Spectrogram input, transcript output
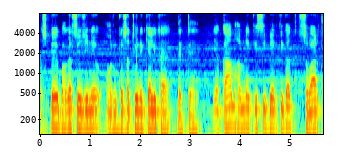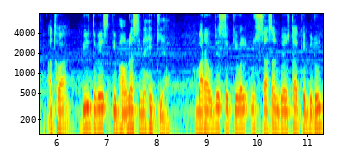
उस पर भगत सिंह जी ने और उनके साथियों ने क्या लिखा है, देखते हैं। यह काम हमने किसी व्यक्तिगत स्वार्थ अथवा विद्वेष की भावना से नहीं किया। हमारा उद्देश्य केवल उस शासन व्यवस्था के विरुद्ध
